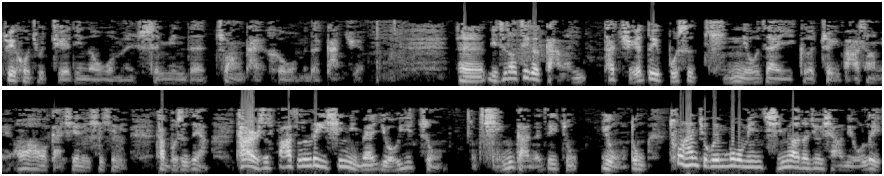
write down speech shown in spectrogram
最后就决定了我们生命的状态和我们的感觉。嗯，你知道这个感恩，它绝对不是停留在一个嘴巴上面。哇，我感谢你，谢谢你。它不是这样，它而是发自内心里面有一种情感的这种涌动，突然就会莫名其妙的就想流泪，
